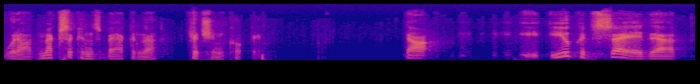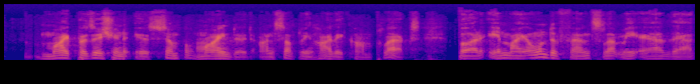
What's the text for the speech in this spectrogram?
without Mexicans back in the kitchen cooking. Now, you could say that my position is simple minded on something highly complex, but in my own defense, let me add that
